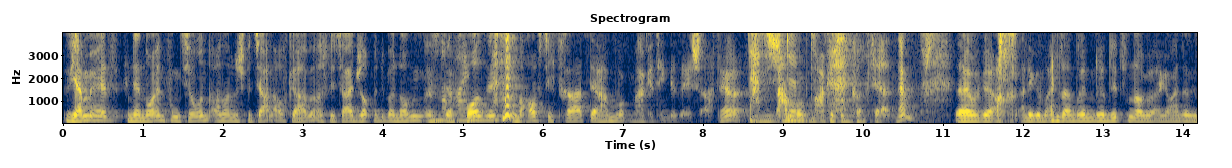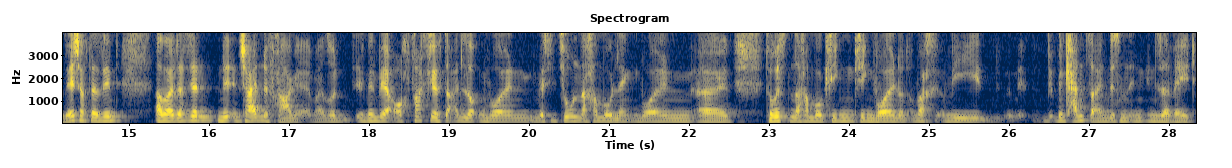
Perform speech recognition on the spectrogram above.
Sie haben ja jetzt in der neuen Funktion auch noch eine Spezialaufgabe, einen Spezialjob mit übernommen. Das ist der ein. Vorsitz im Aufsichtsrat der Hamburg Marketing Gesellschaft. Ja? Das stimmt. Hamburg Marketing Konzern. Ne? Äh, wo wir auch alle gemeinsam drin, drin sitzen oder gemeinsam Gesellschafter sind. Aber das ist ja eine entscheidende Frage. Also wenn wir auch Fachkräfte anlocken wollen, Investitionen nach Hamburg lenken wollen, äh, Touristen nach Hamburg kriegen, kriegen wollen und einfach irgendwie bekannt sein müssen in, in dieser Welt.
